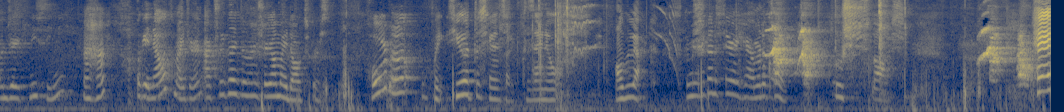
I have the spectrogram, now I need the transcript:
Andre, can you see me? Uh huh. Okay, now it's my turn. Actually, guys, I'm gonna show you all my dogs first. Hold up. Wait, you have to stand aside because I know. I'll be back. I'm just gonna stay right here. I'm gonna call. Oh, gosh. Hey,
